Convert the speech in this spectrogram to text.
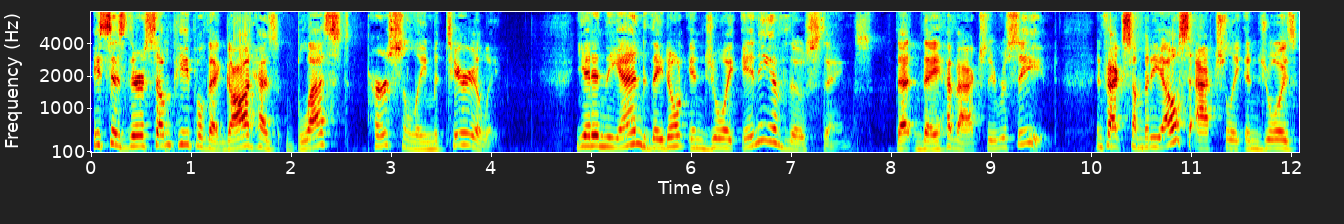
He says there are some people that God has blessed personally, materially. Yet in the end, they don't enjoy any of those things that they have actually received. In fact, somebody else actually enjoys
